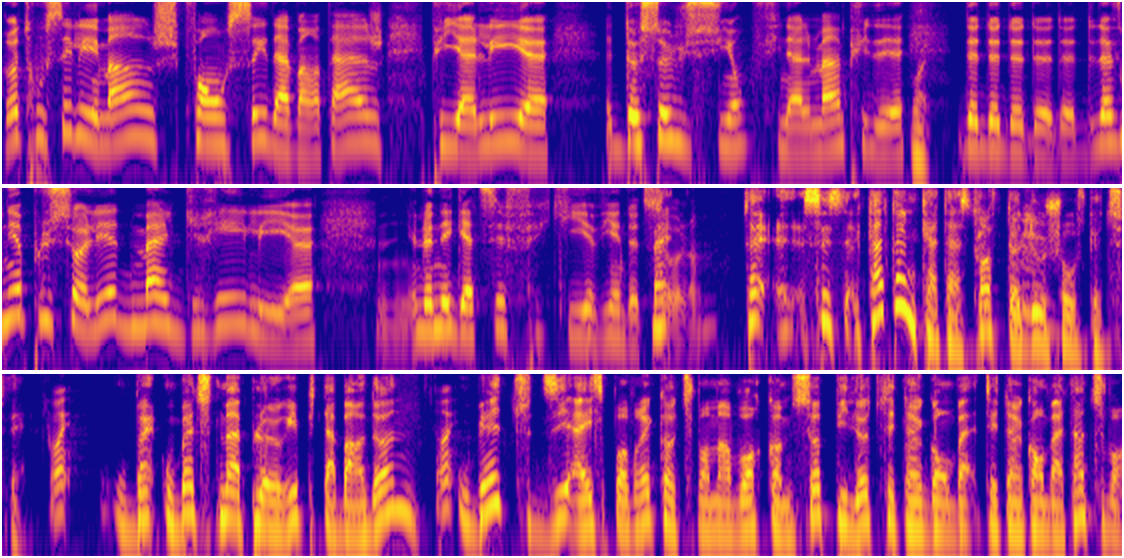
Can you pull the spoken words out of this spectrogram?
retrousser les manches, foncer davantage, puis y aller euh, de solutions, finalement, puis de, Ouais. de, de, de, de- de- de devenir plus solide malgré les, euh, le négatif qui vient de ça. Ben, là. C'est- quand tu as une catastrophe, tu as deux choses que tu fais. Ouais. Ou bien ou ben tu te mets à pleurer puis t'abandonnes, Ouais. ou bien tu te dis, hey, c'est pas vrai que tu vas m'avoir comme ça, puis là, tu es un, un combattant, tu vas,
